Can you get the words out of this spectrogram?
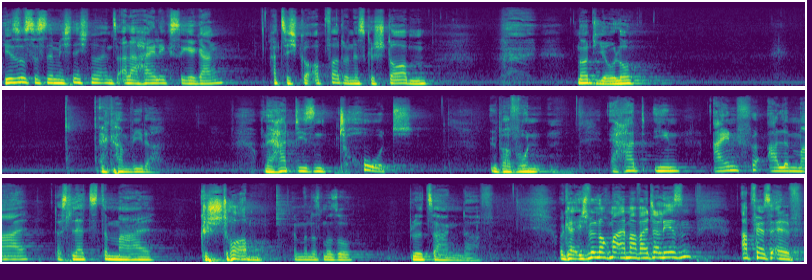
Jesus ist nämlich nicht nur ins Allerheiligste gegangen, hat sich geopfert und ist gestorben. Not YOLO. Er kam wieder. Und er hat diesen Tod überwunden. Er hat ihn ein für alle Mal, das letzte Mal gestorben, wenn man das mal so blöd sagen darf. Okay, ich will noch mal einmal weiterlesen. Ab Vers 11.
